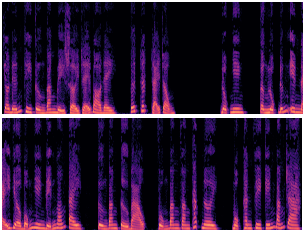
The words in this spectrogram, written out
Cho đến khi tường băng bị sợi rễ bò đầy, vết rách trải rộng. Đột nhiên, tần lục đứng im nãy giờ bỗng nhiên điểm ngón tay, tường băng tự bạo, vụn băng văng khắp nơi, một thanh phi kiếm bắn ra,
